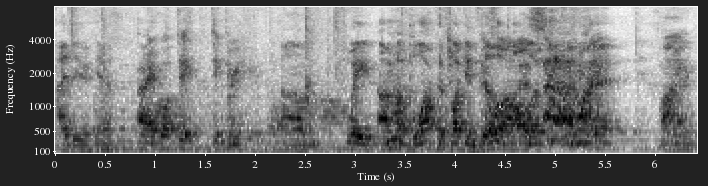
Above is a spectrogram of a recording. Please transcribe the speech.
I do, yeah. Alright, well, take take three. Um, wait, I'm gonna block the fucking pillow Flies. Paula. Fine. Fine.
